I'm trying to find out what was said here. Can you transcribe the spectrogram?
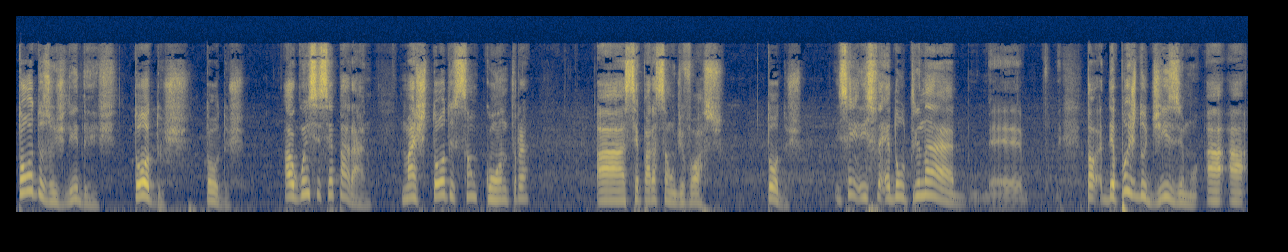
Todos os líderes, todos, todos, alguns se separaram, mas todos são contra a separação, o divórcio. Todos. Isso é, isso é doutrina. É, depois do dízimo, a, a,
